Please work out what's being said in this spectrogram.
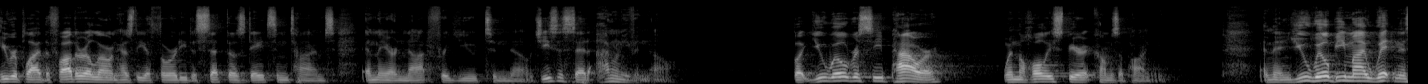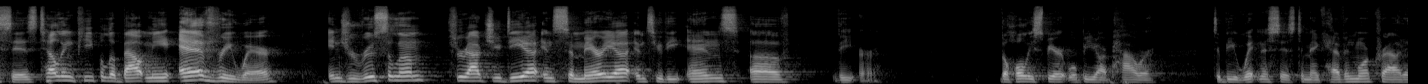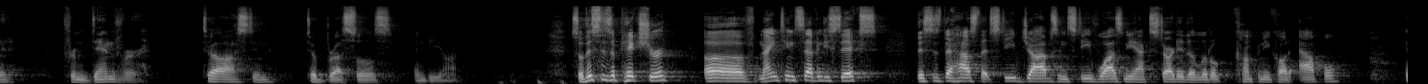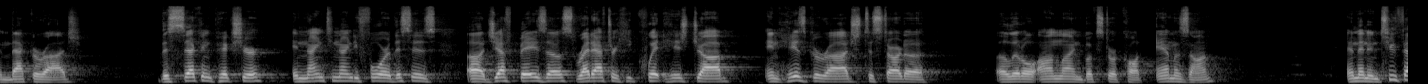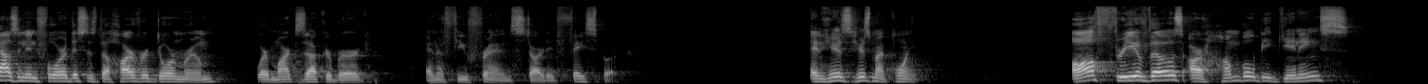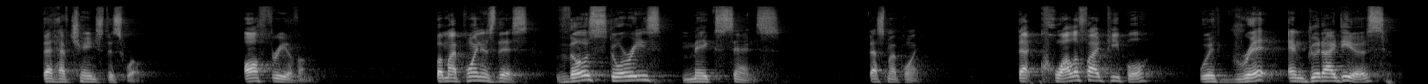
He replied, The Father alone has the authority to set those dates and times, and they are not for you to know. Jesus said, I don't even know. But you will receive power when the Holy Spirit comes upon you. And then you will be my witnesses, telling people about me everywhere in Jerusalem, throughout Judea, in Samaria, and to the ends of the earth. The Holy Spirit will be our power to be witnesses, to make heaven more crowded from Denver to Austin to Brussels and beyond. So, this is a picture of 1976. This is the house that Steve Jobs and Steve Wozniak started a little company called Apple in that garage. This second picture in 1994, this is uh, Jeff Bezos right after he quit his job in his garage to start a, a little online bookstore called Amazon. And then in 2004, this is the Harvard dorm room where Mark Zuckerberg and a few friends started Facebook. And here's, here's my point all three of those are humble beginnings that have changed this world. All three of them. But my point is this those stories make sense. That's my point. That qualified people with grit and good ideas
